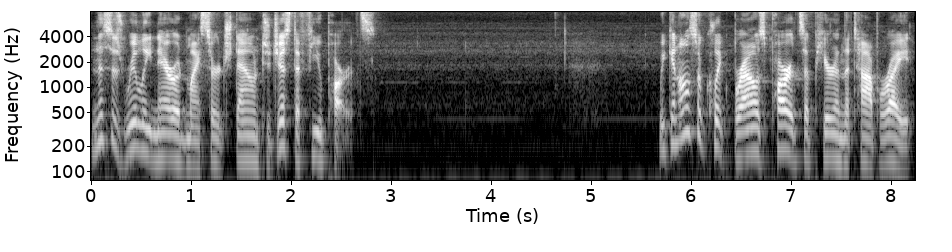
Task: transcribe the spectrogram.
And this has really narrowed my search down to just a few parts. We can also click Browse Parts up here in the top right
